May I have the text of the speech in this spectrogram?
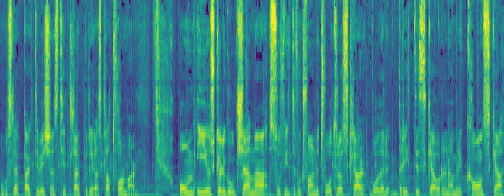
om att släppa Activisions titlar på deras plattformar. Om EU skulle godkänna så finns det fortfarande två trösklar. Både den brittiska och den amerikanska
